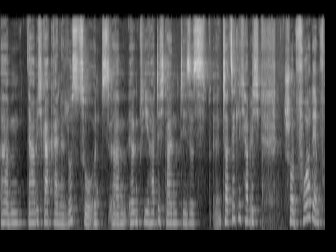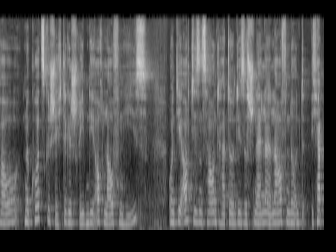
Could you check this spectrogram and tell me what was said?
Ähm, da habe ich gar keine Lust zu. Und ähm, irgendwie hatte ich dann dieses, äh, tatsächlich habe ich schon vor dem V eine Kurzgeschichte geschrieben, die auch Laufen hieß und die auch diesen Sound hatte und dieses schnelle, laufende. Und ich habe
